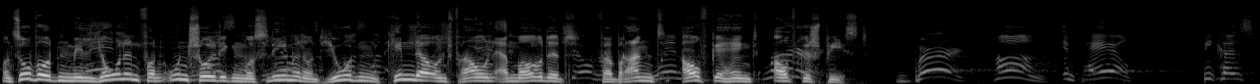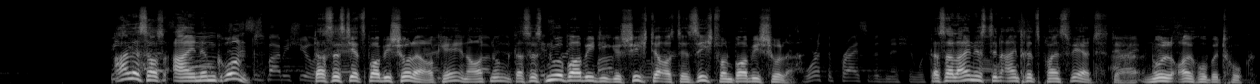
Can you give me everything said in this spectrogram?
Und so wurden Millionen von unschuldigen Muslimen und Juden, Kinder und Frauen ermordet, verbrannt, aufgehängt, aufgespießt. Alles aus einem Grund. Das ist jetzt Bobby Schuller, okay, in Ordnung? Das ist nur Bobby, die Geschichte aus der Sicht von Bobby Schuller. Das allein ist den Eintrittspreis wert, der 0 Euro betrug.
